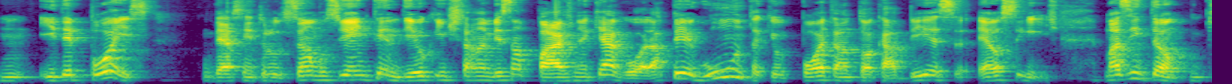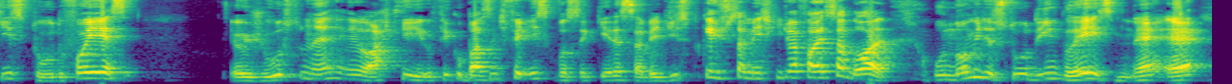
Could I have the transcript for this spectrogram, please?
Hum, e depois dessa introdução, você já entendeu que a gente está na mesma página que agora. A pergunta que pode estar na tua cabeça é o seguinte: mas então, que estudo foi esse? Eu justo, né? Eu acho que eu fico bastante feliz que você queira saber disso, porque é justamente a gente vai falar isso agora. O nome do estudo em inglês, né, é,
